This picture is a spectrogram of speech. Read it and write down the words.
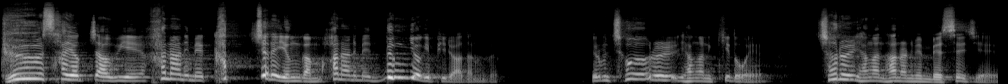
그 사역자 위에 하나님의 갑절의 영감, 하나님의 능력이 필요하다는 거예요. 여러분, 저를 향한 기도예요. 저를 향한 하나님의 메시지예요.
